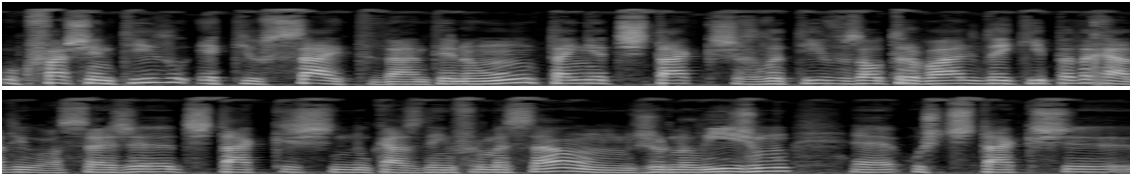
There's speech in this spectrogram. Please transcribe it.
O que faz sentido é que o site da Antena 1 tenha destaques relativos ao trabalho da equipa da rádio, ou seja, destaques no caso da informação, jornalismo, eh, os destaques eh,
